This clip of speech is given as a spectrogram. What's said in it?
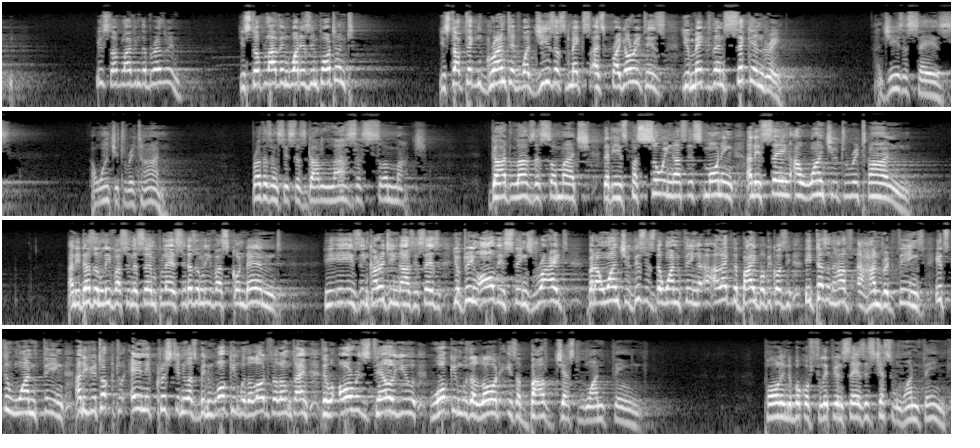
You stop loving the brethren. You stop loving what is important. You stop taking granted what Jesus makes as priorities. You make them secondary. And Jesus says, I want you to return. Brothers and sisters, God loves us so much. God loves us so much that He is pursuing us this morning and He's saying, I want you to return. And He doesn't leave us in the same place, He doesn't leave us condemned. He is encouraging us. He says, You're doing all these things right, but I want you. This is the one thing. I like the Bible because it doesn't have a hundred things. It's the one thing. And if you talk to any Christian who has been walking with the Lord for a long time, they will always tell you walking with the Lord is about just one thing. Paul in the book of Philippians says it's just one thing.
